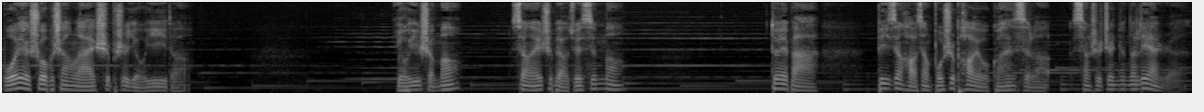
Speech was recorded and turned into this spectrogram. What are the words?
我也说不上来是不是有意的。有意什么？向 H 表决心吗？对吧？毕竟好像不是炮友关系了，像是真正的恋人。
